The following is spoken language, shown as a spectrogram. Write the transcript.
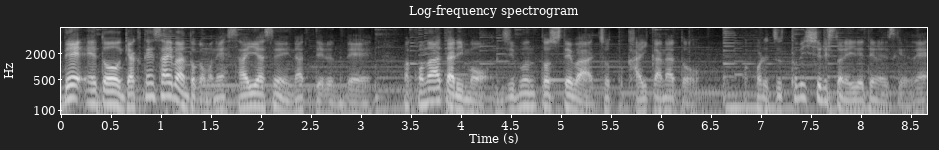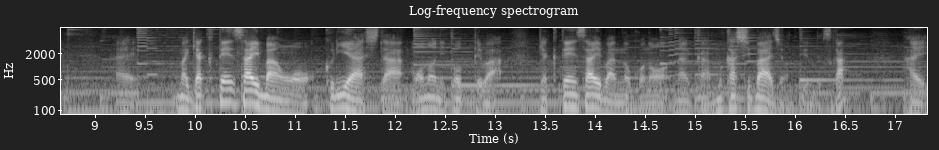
で、えーと、逆転裁判とかもね、最安値になってるんで、まあ、この辺りも自分としてはちょっと買いかなと。これずっとビッシュリストに入れてるんですけどね。はいまあ、逆転裁判をクリアしたものにとっては、逆転裁判のこのなんか昔バージョンっていうんですか、はい、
